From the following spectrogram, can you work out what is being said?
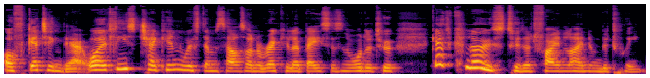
of getting there, or at least check in with themselves on a regular basis in order to get close to that fine line in between.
